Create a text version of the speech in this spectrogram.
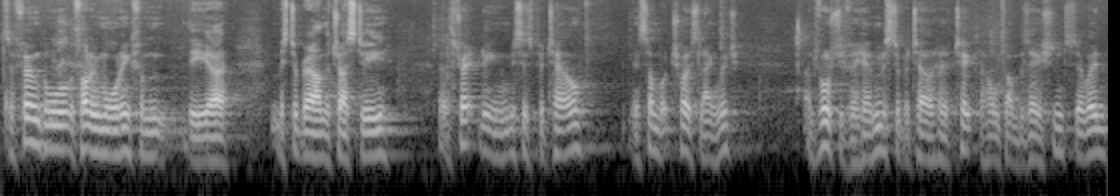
It's a phone call the following morning from the, uh, Mr Brown, the trustee, uh, threatening Mrs Patel in somewhat choice language. Unfortunately for him, Mr Patel had taped the whole conversation, so when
